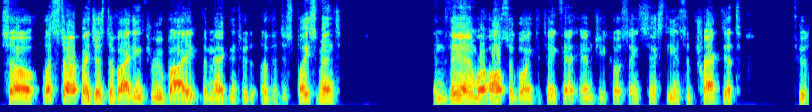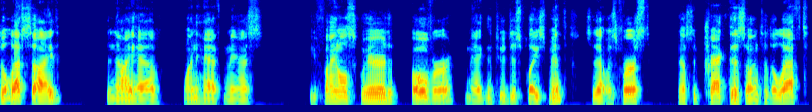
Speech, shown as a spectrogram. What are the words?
So let's start by just dividing through by the magnitude of the displacement. And then we're also going to take that mg cosine 60 and subtract it to the left side. So now I have 1 half mass v final squared over magnitude displacement. So that was first. Now subtract this onto the left.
